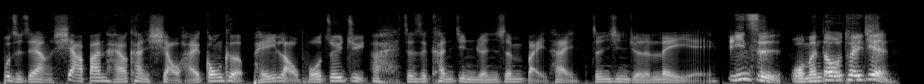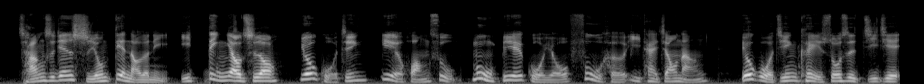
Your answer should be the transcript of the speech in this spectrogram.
不止这样，下班还要看小孩功课，陪老婆追剧，唉，真是看尽人生百态，真心觉得累耶。因此，我们都推荐长时间使用电脑的你一定要吃哦。优果精叶黄素木鳖果油复合液态胶囊，优果精可以说是集结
